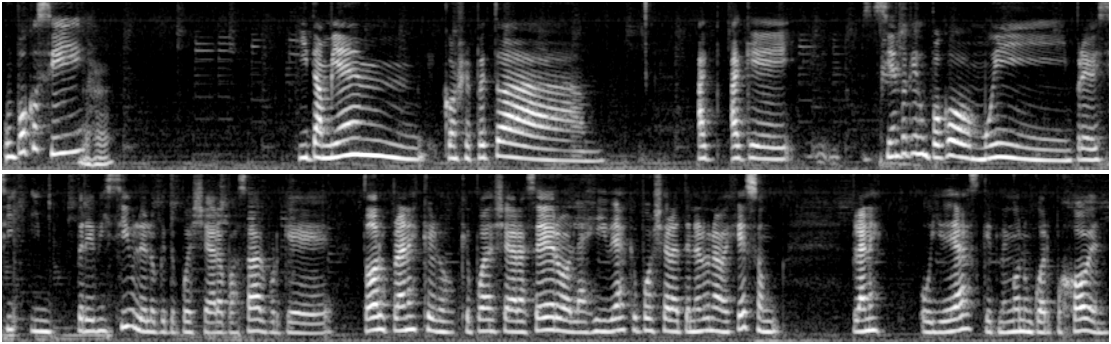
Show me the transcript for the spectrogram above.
un poco sí, Ajá. y también con respecto a, a, a que siento que es un poco muy imprevisi- imprevisible lo que te puede llegar a pasar, porque todos los planes que, los, que puedas llegar a hacer o las ideas que puedo llegar a tener de una vejez son planes o ideas que tengo en un cuerpo joven.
